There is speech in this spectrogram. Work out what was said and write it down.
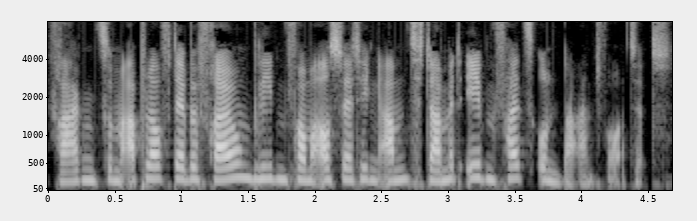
Fragen zum Ablauf der Befreiung blieben vom Auswärtigen Amt damit ebenfalls unbeantwortet.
